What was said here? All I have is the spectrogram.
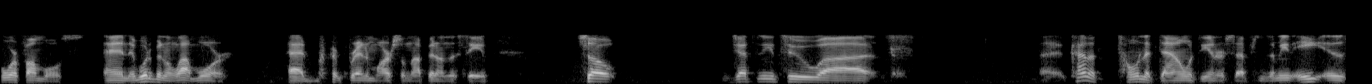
four fumbles, and it would have been a lot more had Brandon Marshall not been on this team. So, Jets need to uh, uh, kind of tone it down with the interceptions. I mean, eight is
